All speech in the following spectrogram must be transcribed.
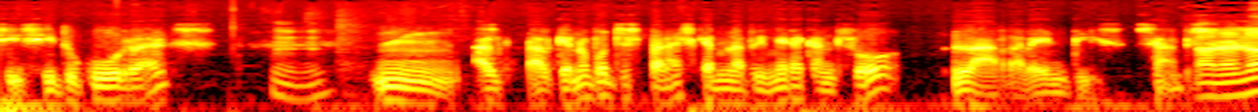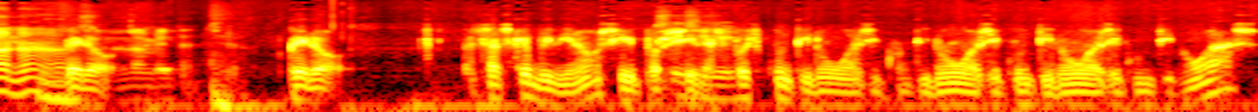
si, si tu curres, Mhm. mm, el, el que no pots esperar és que amb la primera cançó la rebentis, saps? No, no, no, no, no, Però- no, no atenció. Però, saps què vull dir, no? Sí, però Sí, si sí, sí. després continues i continues i continues i continues,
